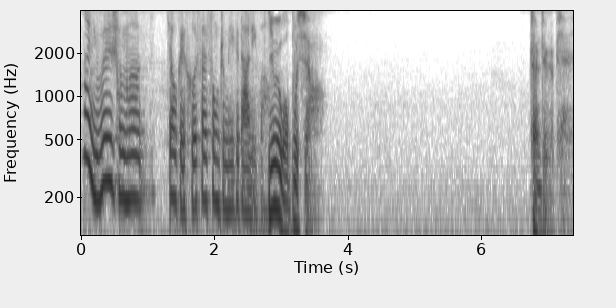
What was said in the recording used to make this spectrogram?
那你为什么要给何塞送这么一个大礼包？因为我不想占这个便宜。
